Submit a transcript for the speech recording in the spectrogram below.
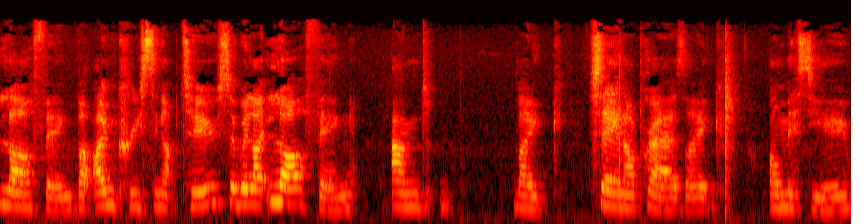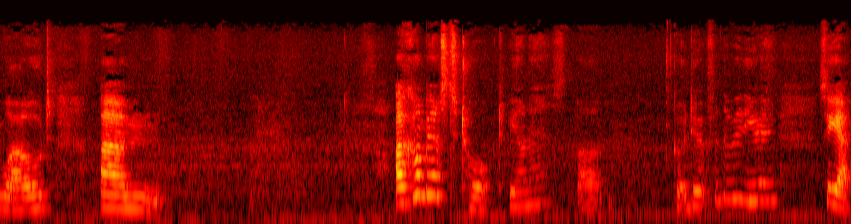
laughing, but I'm creasing up too. So we're like laughing and like saying our prayers, like, I'll miss you, world. Um, I can't be asked to talk, to be honest, but got to do it for the video. So yeah,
